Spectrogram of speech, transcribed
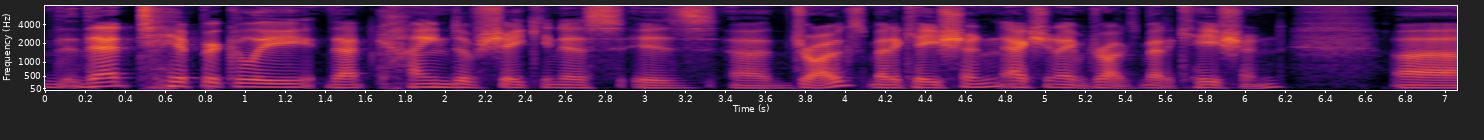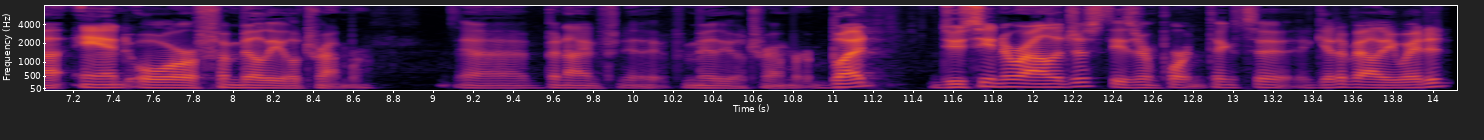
that typically, that kind of shakiness is uh, drugs, medication, actually not even drugs, medication, uh, and or familial tremor, uh, benign familial, familial tremor. But do see a neurologist. These are important things to get evaluated.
